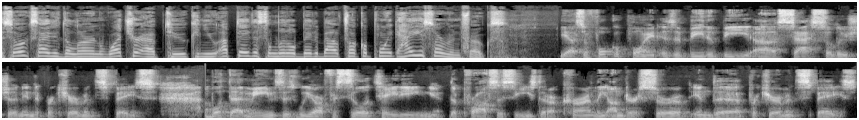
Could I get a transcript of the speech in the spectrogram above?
So excited to learn what you're up to. Can you update us a little bit about Focal Point? How you serving folks? Yeah, so Focal Point is a B2B uh, SaaS solution in the procurement space. What that means is we are facilitating the processes that are currently underserved in the procurement space,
